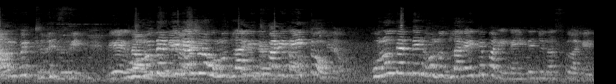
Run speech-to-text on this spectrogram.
অল্প একটু দিছি। এ, হলুদের দিন আসলে হলুদ লাগাইতে পারি নাই তো হলুদের দিন হলুদ লাগাইতে পারি নাই তাই জন্য আজকে লাগাই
